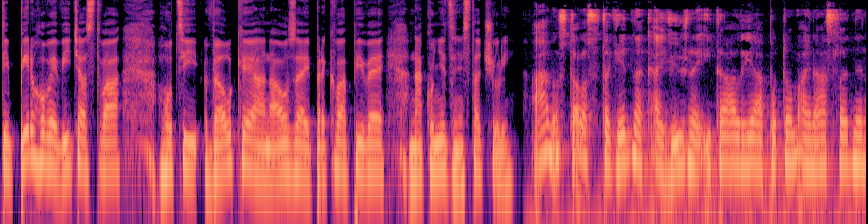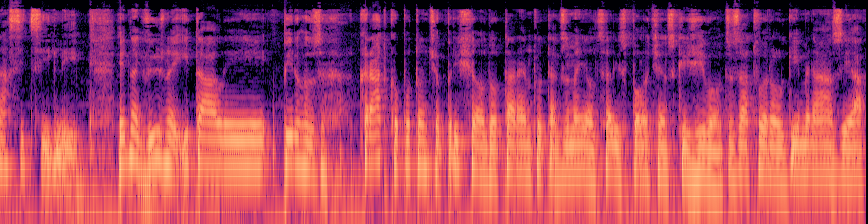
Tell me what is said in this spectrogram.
tie pirhové víťazstva, hoci veľké a naozaj prekvapivé, nakoniec nestačili. Áno, stalo sa tak jednak aj v Južnej Itálii a potom aj následne na Sicílii. Jednak v Južnej Itálii Pirhos krátko potom, čo prišiel do Tarentu, tak zmenil celý spoločenský život. Zatvoril gymnázia,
